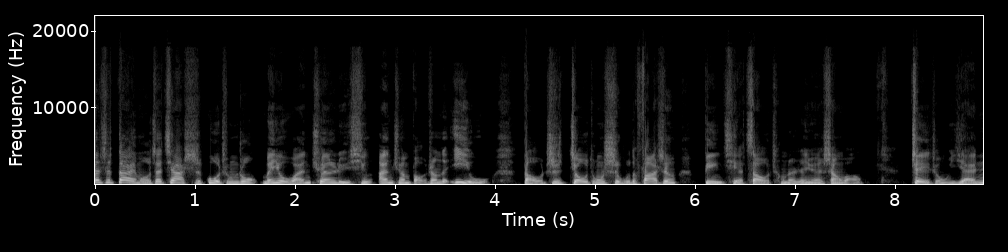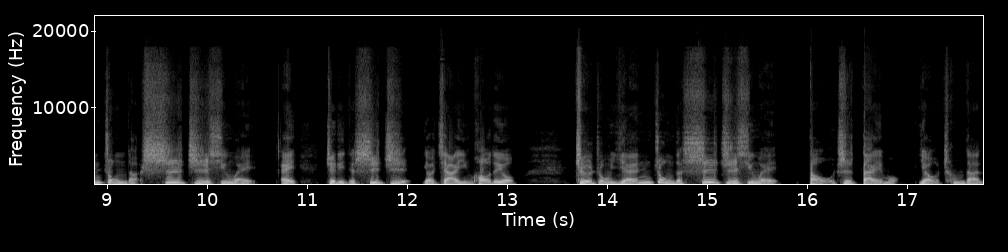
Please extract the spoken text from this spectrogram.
但是戴某在驾驶过程中没有完全履行安全保障的义务，导致交通事故的发生，并且造成了人员伤亡，这种严重的失职行为，哎，这里的失职要加引号的哟。这种严重的失职行为导致戴某要承担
